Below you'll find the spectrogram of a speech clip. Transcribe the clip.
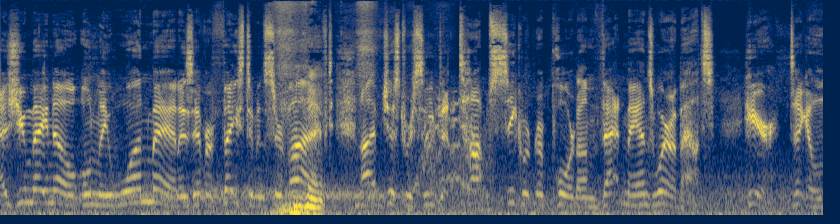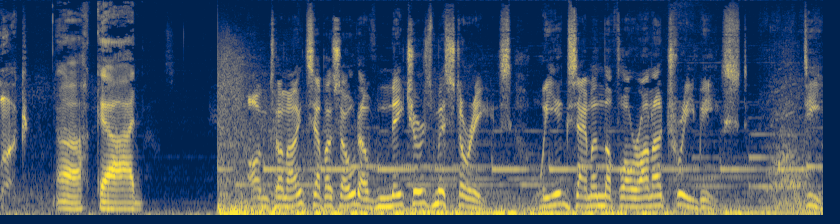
As you may know, only one man has ever faced him and survived. Hmm. I've just received a top secret report on that man's whereabouts. Here, take a look. Oh God. On tonight's episode of Nature's Mysteries, we examine the Florana tree beast. Deep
